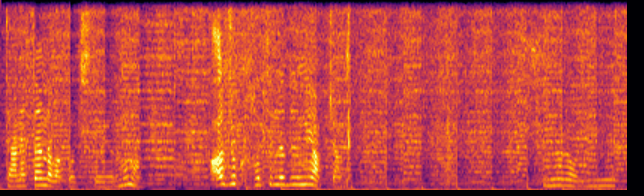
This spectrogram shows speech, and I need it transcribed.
İnternetten de bakmak istemiyorum ama az çok hatırladığımı yapacağım. Şunları alayım.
